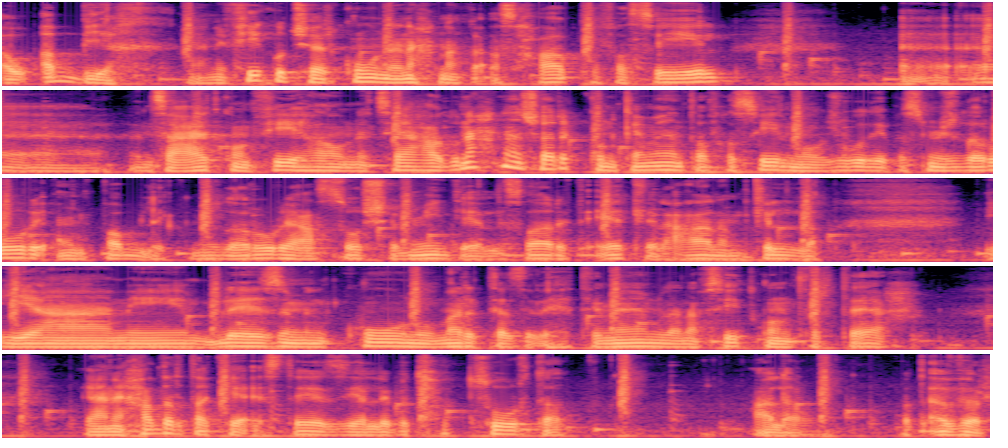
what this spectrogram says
أو أبيخ. يعني فيكم تشاركونا نحن كأصحاب تفاصيل آه، آه، نساعدكم فيها ونتساعد. ونحن نشارككم كمان تفاصيل موجودة بس مش ضروري on public مش ضروري على ال social media اللي صارت قاتلة العالم كلها يعني لازم نكونوا مركز الاهتمام لنفسيتكم ترتاح. يعني حضرتك يا أستاذ يلي بتحط صورتك على whatever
